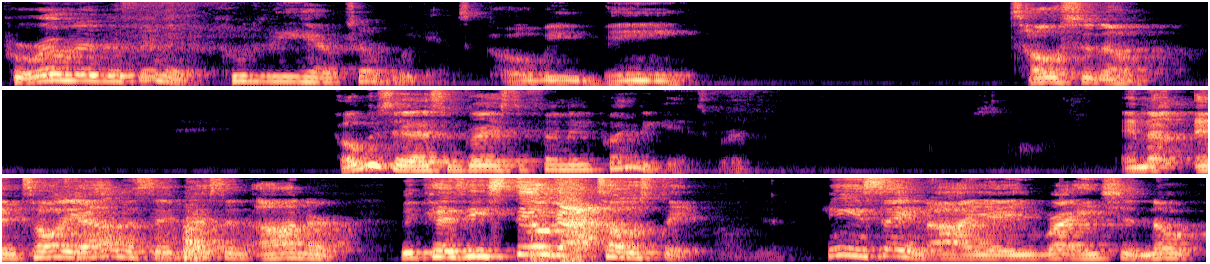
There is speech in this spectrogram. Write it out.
Perimeter defender. Who did he have trouble against? Kobe Bean. Toasted him. Kobe said that's the greatest defender he played against, bro. And uh, and Tony Allen said that's an honor because he still got toasted. He didn't say, nah, yeah, you're right. He should know.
